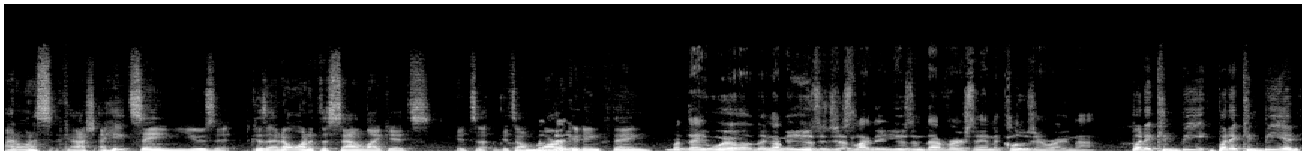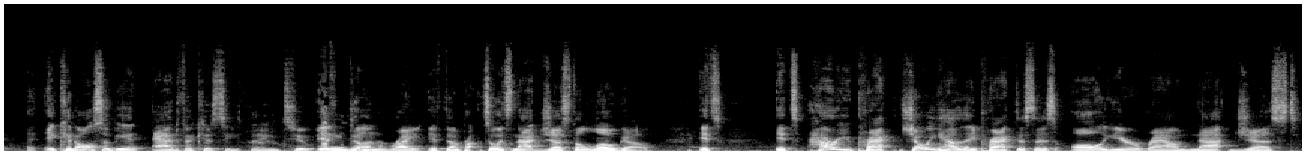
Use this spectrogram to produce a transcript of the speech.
I don't want to. Gosh, I hate saying use it because I don't want it to sound like it's it's a it's a marketing they, thing. But they will. They're going to use it just like they're using diversity and inclusion right now. But it can be. But it can be an. It can also be an advocacy thing too, if mm-hmm. done right. If done. Pro- so it's not just a logo. It's it's how are you pract- showing how they practice this all year round, not just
